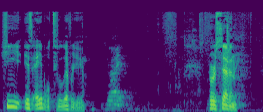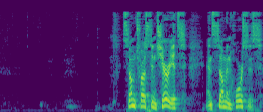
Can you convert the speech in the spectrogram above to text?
He is able to deliver you. Right. Verse 7. Some trust in chariots and some in horses,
